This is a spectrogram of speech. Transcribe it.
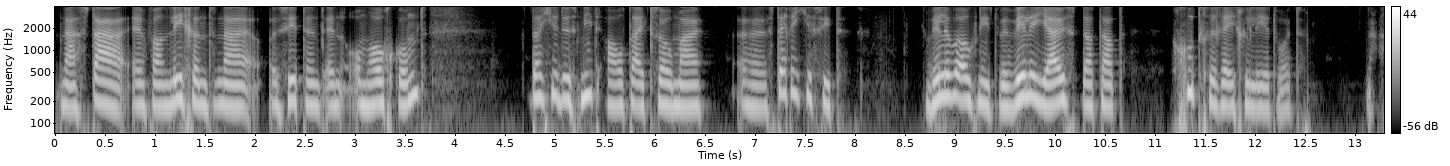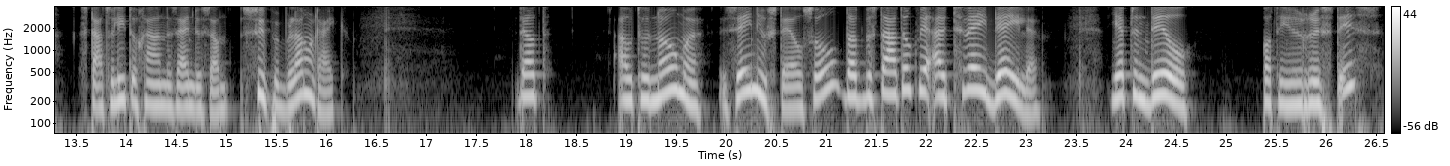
naar sta en van liggend naar zittend en omhoog komt, dat je dus niet altijd zomaar uh, sterretjes ziet. Willen we ook niet. We willen juist dat dat goed gereguleerd wordt. Statolietorganen zijn dus dan super belangrijk. Dat autonome zenuwstelsel, dat bestaat ook weer uit twee delen. Je hebt een deel wat in rust is.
